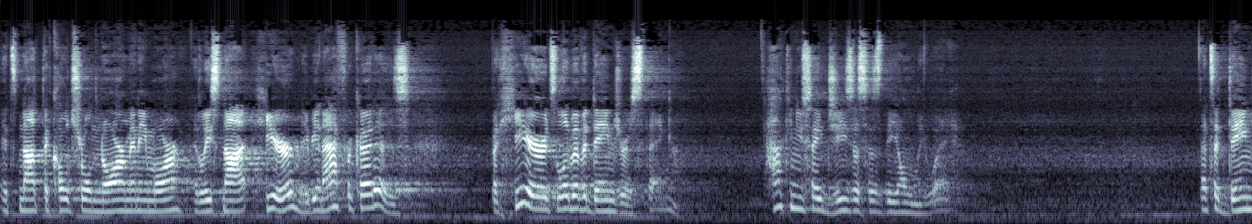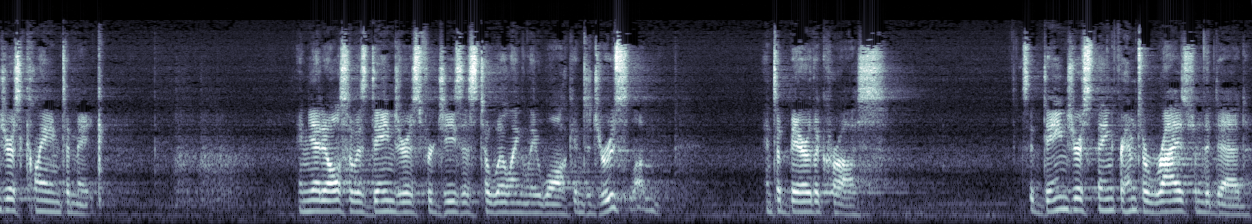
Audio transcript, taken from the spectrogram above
it's not the cultural norm anymore, at least not here. Maybe in Africa it is. But here it's a little bit of a dangerous thing. How can you say Jesus is the only way? That's a dangerous claim to make. And yet it also is dangerous for Jesus to willingly walk into Jerusalem and to bear the cross. It's a dangerous thing for him to rise from the dead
